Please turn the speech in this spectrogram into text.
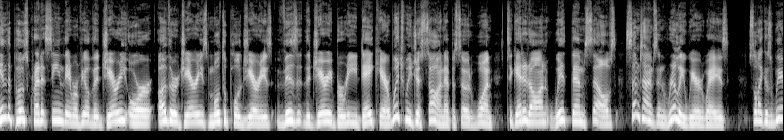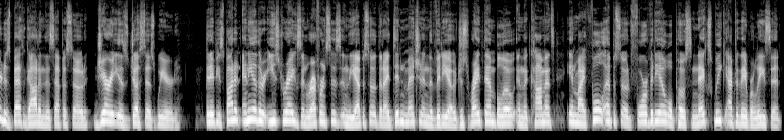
In the post credit scene, they reveal that Jerry or other Jerrys, multiple Jerrys, visit the Jerryboree daycare, which we just saw in episode 1, to get it on with themselves, sometimes in really weird ways. So, like as weird as Beth got in this episode, Jerry is just as weird. But if you spotted any other Easter eggs and references in the episode that I didn't mention in the video, just write them below in the comments. In my full episode 4 video, we'll post next week after they release it.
